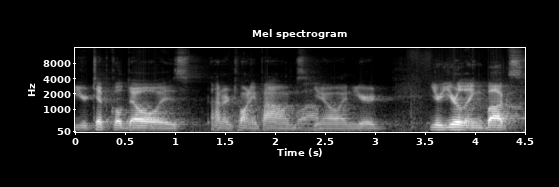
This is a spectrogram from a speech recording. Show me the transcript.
your typical doe is 120 pounds. Wow. You know, and your your yearling bucks,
